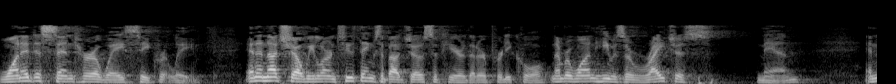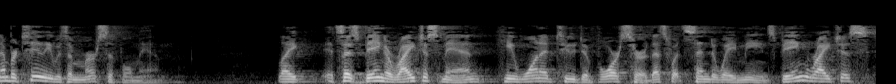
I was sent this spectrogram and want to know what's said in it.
wanted to send her away secretly. In a nutshell, we learn two things about Joseph here that are pretty cool. Number one, he was a righteous man. And number two, he was a merciful man. Like, it says, being a righteous man, he wanted to divorce her. That's what send away means. Being righteous,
